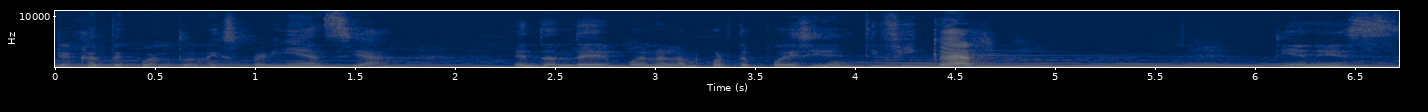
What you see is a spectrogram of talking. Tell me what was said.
déjate cuento una experiencia en donde, bueno, a lo mejor te puedes identificar. Tienes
